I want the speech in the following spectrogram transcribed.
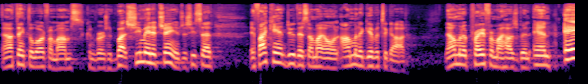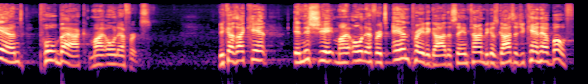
And I thank the Lord for my mom's conversion. But she made a change. And she said, if I can't do this on my own, I'm going to give it to God. Now I'm going to pray for my husband and, and pull back my own efforts because I can't initiate my own efforts and pray to God at the same time because God says you can't have both.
